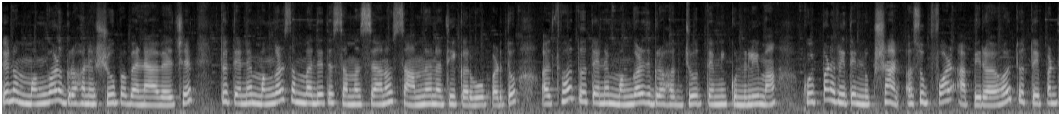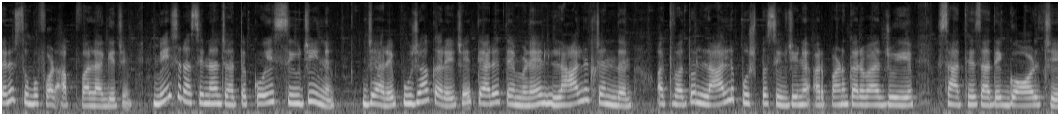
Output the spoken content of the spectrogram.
તેનો મંગળ ગ્રહને શુભ બનાવે છે, તો તેને મંગળ સંબંધિત સમસ્યાનો સામનો નથી કરવો પડતો અથવા તો તેને મંગળ ગ્રહ જો તેમની કુંડલીમાં કોઈ પણ રીતે નુકસાન, અશુભ ફળ આપી રહ્યો હોય, તો તે પણ તેને શુભ ફળ આપવા લાગે છે. મેષ રાશિના જાતકોએ શિવજીને જ્યારે પૂજા કરે છે, ત્યારે તેમણે લાલ ચંદન અથવા તો લાલ પુષ્પ શિવજીને અર્પણ કરવા જોઈએ. સાથે સાથે ગોળ છે,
